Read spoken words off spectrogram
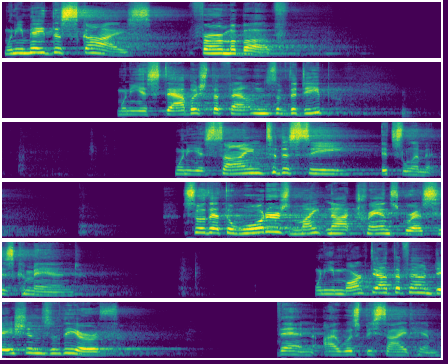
when he made the skies firm above, when he established the fountains of the deep, when he assigned to the sea its limit, so that the waters might not transgress his command. When he marked out the foundations of the earth, then I was beside him,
